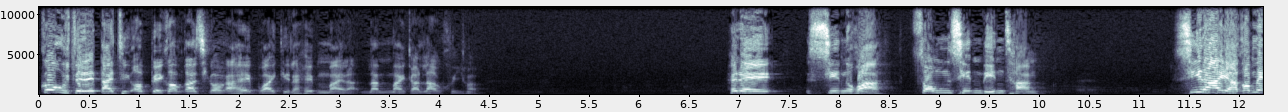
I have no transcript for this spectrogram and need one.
搁有一个代志乌白讲，我是讲啊，迄无要紧啦，迄毋爱啦，咱莫甲浪费吼。迄个新华中心林场，希拉雅讲要，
